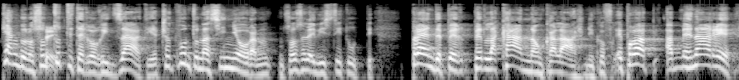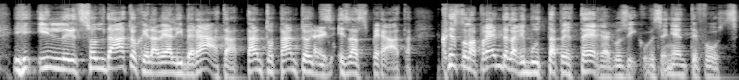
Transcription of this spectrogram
Piangono, sono sì. tutti terrorizzati. A un certo punto una signora, non so se l'hai visti tutti, prende per, per la canna un Kalashnikov e prova a menare il, il soldato che l'aveva liberata, tanto, tanto ecco. esasperata. Questo la prende e la ributta per terra così, come se niente fosse.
